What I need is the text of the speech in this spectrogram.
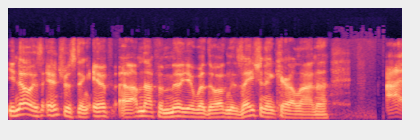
You know, it's interesting. If uh, I'm not familiar with the organization in Carolina, I,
